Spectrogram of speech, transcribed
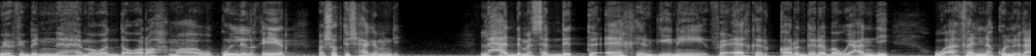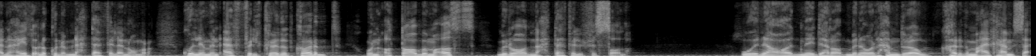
ويبقى في بينا مودة ورحمة وكل الخير. ما شفتش حاجة من دي. لحد ما سددت آخر جنيه في آخر قرض ربوي عندي وقفلنا كل أنا عايز أقول لك كنا بنحتفل أنا كل ما نقفل كريدت كارد ونقطعه بمقص بنقعد نحتفل في الصالة. ونقعد ندعي ربنا والحمد لله وخرج معايا خمسة.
